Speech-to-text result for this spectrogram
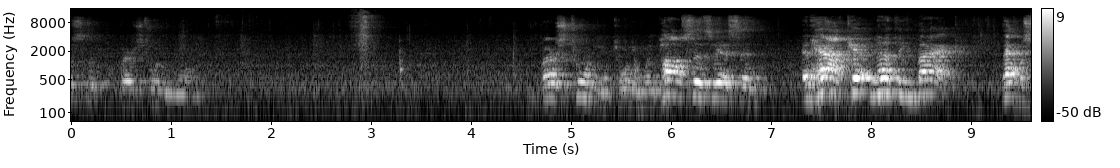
let's look at verse 21. Verse 20 and 21. Paul says this, and, and how I kept nothing back that was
